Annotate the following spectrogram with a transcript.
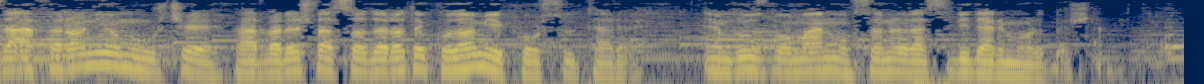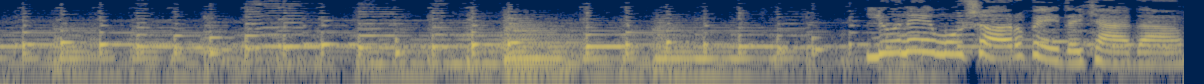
زعفران یا مورچه پرورش و صادرات کدام یک پرسودتره. امروز با من محسن رسیدی در این مورد بشنوید. مورچه رو پیدا کردم.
